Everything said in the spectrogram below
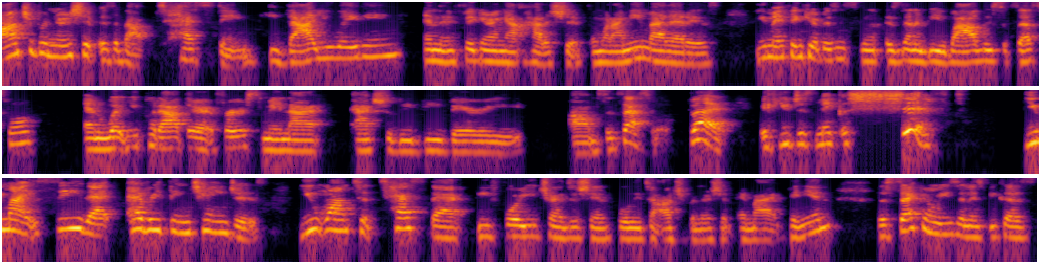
entrepreneurship is about testing, evaluating, and then figuring out how to shift. And what I mean by that is you may think your business is going to be wildly successful, and what you put out there at first may not actually be very um, successful. But if you just make a shift, you might see that everything changes. You want to test that before you transition fully to entrepreneurship, in my opinion. The second reason is because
